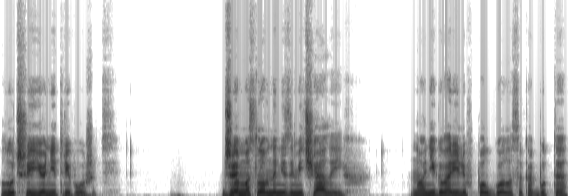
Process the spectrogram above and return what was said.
Лучше ее не тревожить. Джемма словно не замечала их, но они говорили в полголоса, как будто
